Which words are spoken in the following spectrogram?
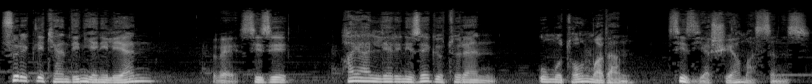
sürekli kendini yenileyen ve sizi hayallerinize götüren umut olmadan siz yaşayamazsınız.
